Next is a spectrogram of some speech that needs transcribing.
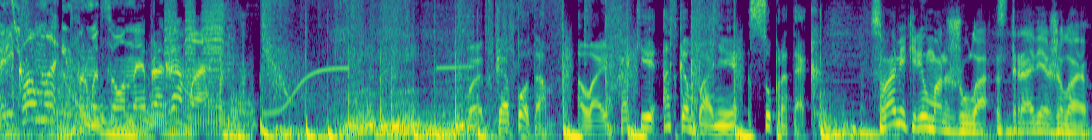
Рекламно-информационная программа. Под капотом. Лайфхаки от компании «Супротек». С вами Кирилл Манжула. Здравия желаю.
